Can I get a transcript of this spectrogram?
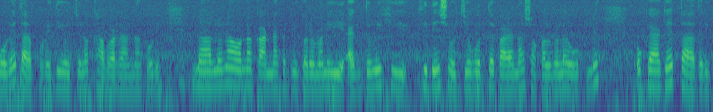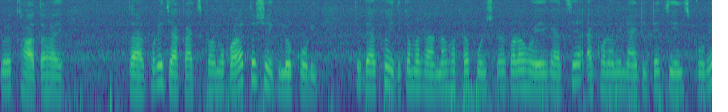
করে তারপরে দিয়ে ওর জন্য খাবার রান্না করি। না হলে না ওনা কান্নাকাটি করে মানে একদমই খিদে সহ্য করতে পারে না সকালবেলা উঠলে। ওকে আগে তাড়াতাড়ি করে খাওয়াতে হয়। তারপরে যা কাজকর্ম করার তো সেগুলো করি। তো দেখো, এদিকে আমার রান্নাঘরটা পরিষ্কার করা হয়ে গেছে। এখন আমি নাইটিটা চেঞ্জ করে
